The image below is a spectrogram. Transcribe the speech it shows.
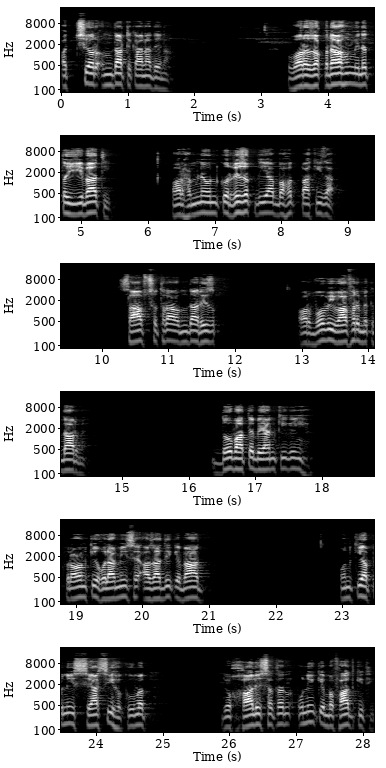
اچھی اور عمدہ ٹکانہ دینا۔ ورژقناہ منت طیباتی اور ہم نے ان کو رزق دیا بہت پاکیزہ۔ صاف ستھرا عمدہ رزق اور وہ بھی وافر مقدار میں۔ دو باتیں بیان کی گئی ہیں۔ فرعون کی غلامی سے آزادی کے بعد ان کی اپنی سیاسی حکومت جو خالصتاً انہیں کے مفاد کی تھی،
